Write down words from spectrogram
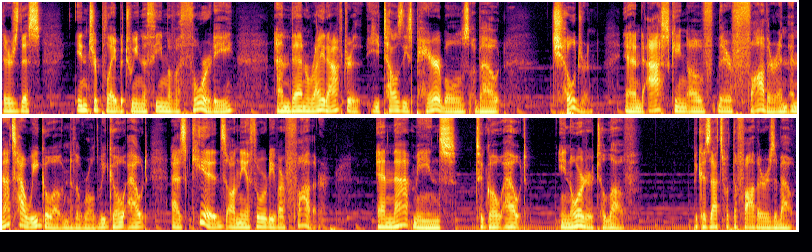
There's this interplay between the theme of authority and then right after he tells these parables about children and asking of their father. And, and that's how we go out into the world. We go out as kids on the authority of our father. And that means to go out in order to love, because that's what the father is about.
